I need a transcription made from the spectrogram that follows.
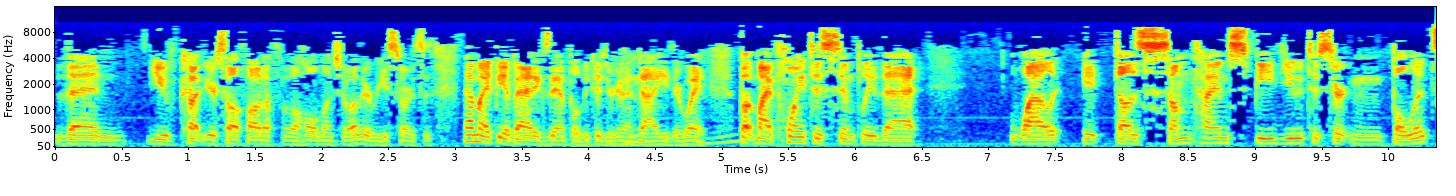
then you've cut yourself out of a whole bunch of other resources. That might be a bad example because you're going to Mm-hmm. die either way. But my point is simply that while it does sometimes speed you to certain bullets,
